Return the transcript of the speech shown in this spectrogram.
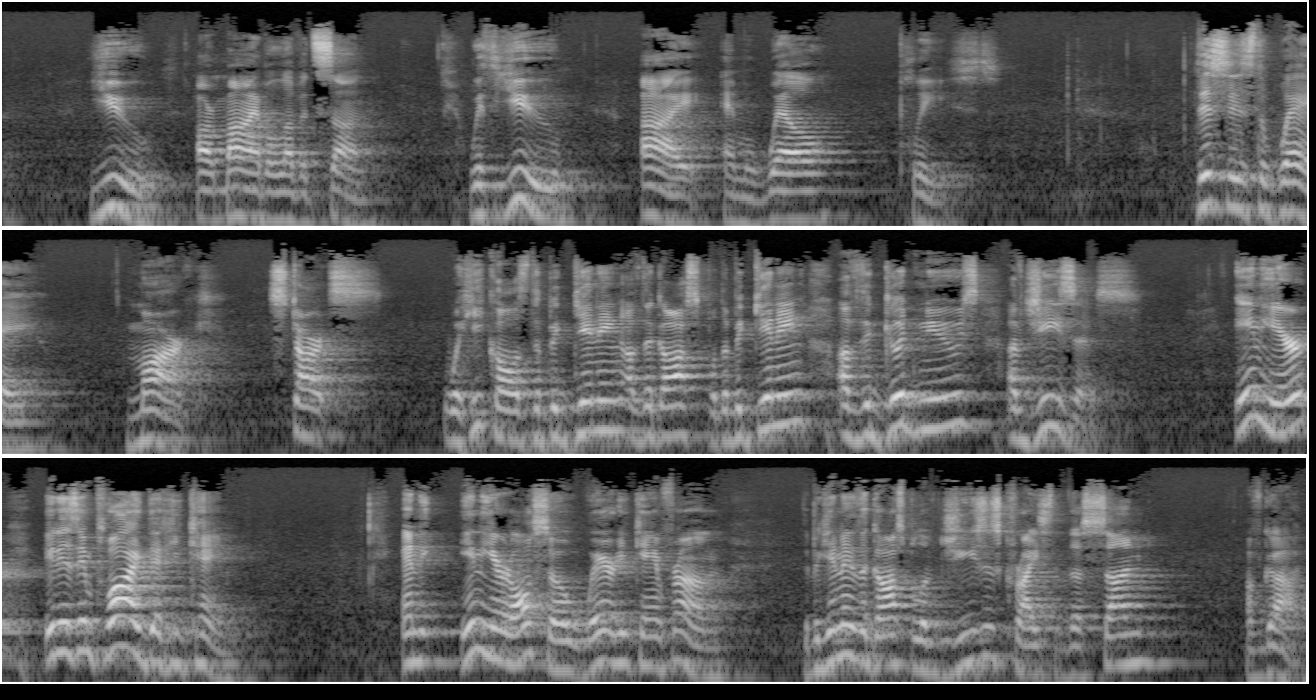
You are my beloved Son. With you I am well pleased. This is the way Mark starts what he calls the beginning of the gospel, the beginning of the good news of Jesus. In here, it is implied that he came. And in here, also, where he came from, the beginning of the gospel of Jesus Christ, the Son of God.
